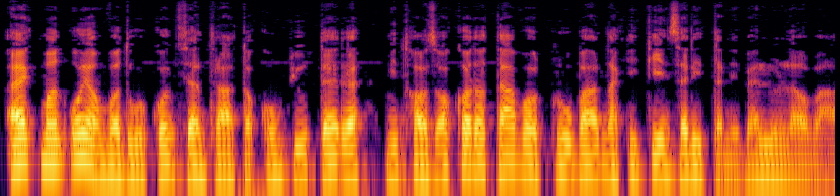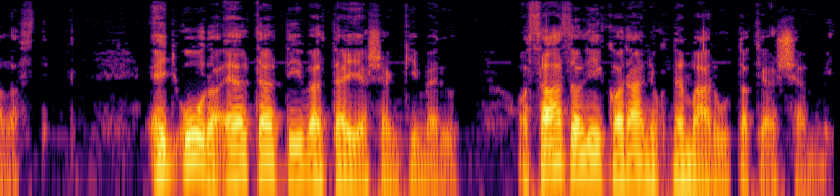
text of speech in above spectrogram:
Eichmann olyan vadul koncentrált a kompjúterre, mintha az akaratával próbálná kikényszeríteni belőle a választ. Egy óra elteltével teljesen kimerült. A százalék arányok nem árultak el semmit.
